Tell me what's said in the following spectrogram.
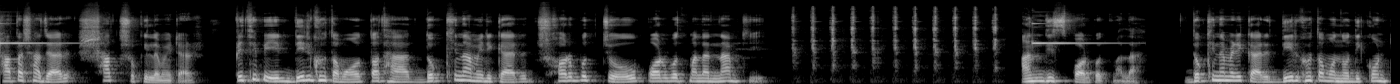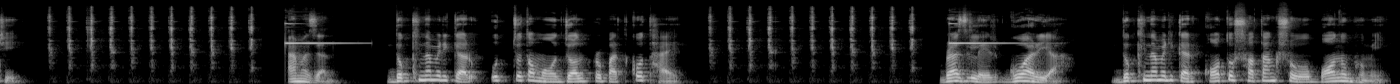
সাতাশ হাজার সাতশো কিলোমিটার। পৃথিবীর দীর্ঘতম তথা দক্ষিণ আমেরিকার সর্বোচ্চ পর্বতমালার নাম কি? আন্দিস পর্বতমালা। দক্ষিণ আমেরিকার দীর্ঘতম নদী কোনটি? অ্যামাজন। দক্ষিণ আমেরিকার উচ্চতম জলপ্রপাত কোথায়? ব্রাজিলের গোয়ারিয়া। দক্ষিণ আমেরিকার কত শতাংশ বনভূমি?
